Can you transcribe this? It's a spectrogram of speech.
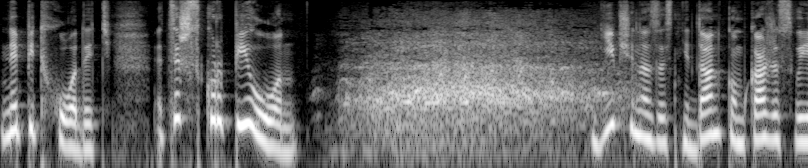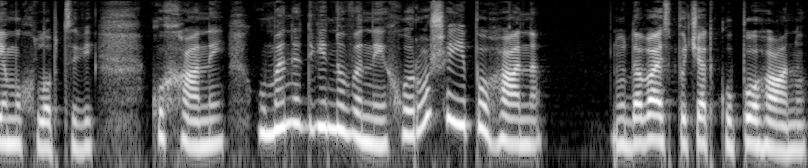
не підходить. Це ж скорпіон. Дівчина за сніданком каже своєму хлопцеві Коханий, у мене дві новини хороша і погана. Ну, давай спочатку погану.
